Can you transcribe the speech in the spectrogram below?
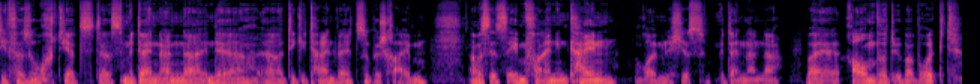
die versucht jetzt das Miteinander in der äh, digitalen Welt zu beschreiben. Aber es ist eben vor allen Dingen kein räumliches Miteinander weil Raum wird überbrückt.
